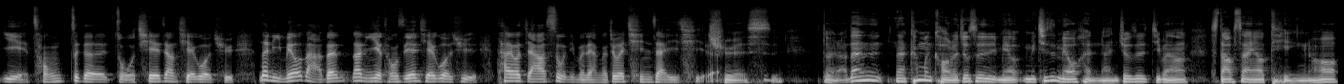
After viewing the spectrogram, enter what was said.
也从这个左切这样切过去，那你没有打灯，那你也同时间切过去，他又加速，你们两个就会亲在一起了。确实，对了，但是那他们考的就是没有，其实没有很难，就是基本上 stop sign 要停，然后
